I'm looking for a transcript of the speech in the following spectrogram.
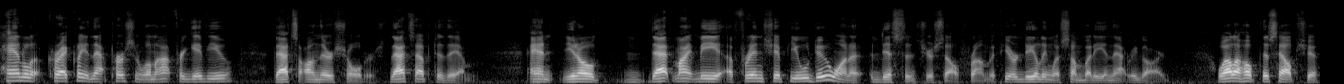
handle it correctly and that person will not forgive you, that's on their shoulders. That's up to them. And, you know, Mm-hmm. that might be a friendship you do want to distance yourself from if you're dealing with somebody in that regard. Well, I hope this helps you.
